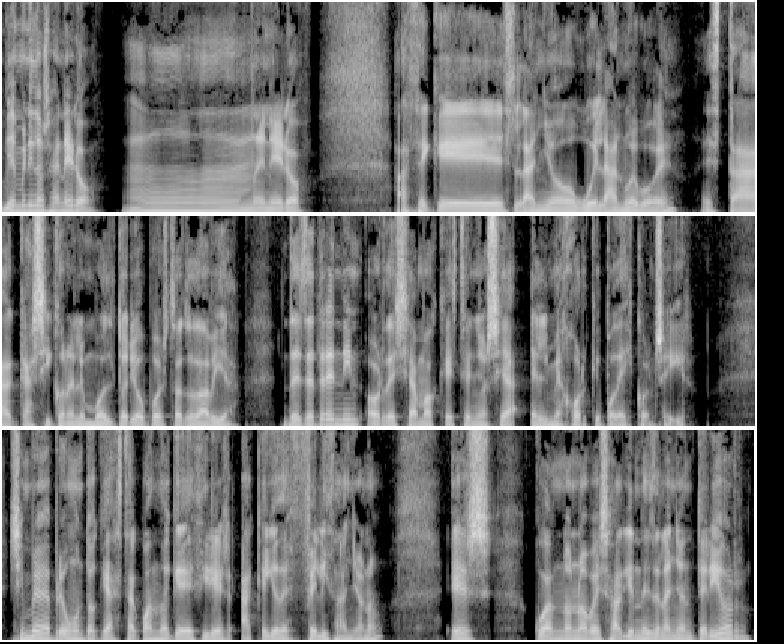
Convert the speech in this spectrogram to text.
Bienvenidos a enero. Mmm, enero. Hace que el año huela nuevo, ¿eh? Está casi con el envoltorio opuesto todavía. Desde Trending os deseamos que este año sea el mejor que podéis conseguir. Siempre me pregunto que hasta cuándo hay que decir aquello de feliz año, ¿no? ¿Es cuando no ves a alguien desde el año anterior?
